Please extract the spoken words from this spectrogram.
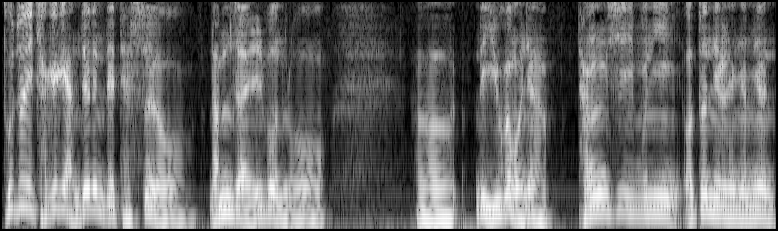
도저히 자격이 안 되는데 됐어요. 남자 1번으로. 어, 근데 이유가 뭐냐. 당시 이분이 어떤 일을 했냐면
